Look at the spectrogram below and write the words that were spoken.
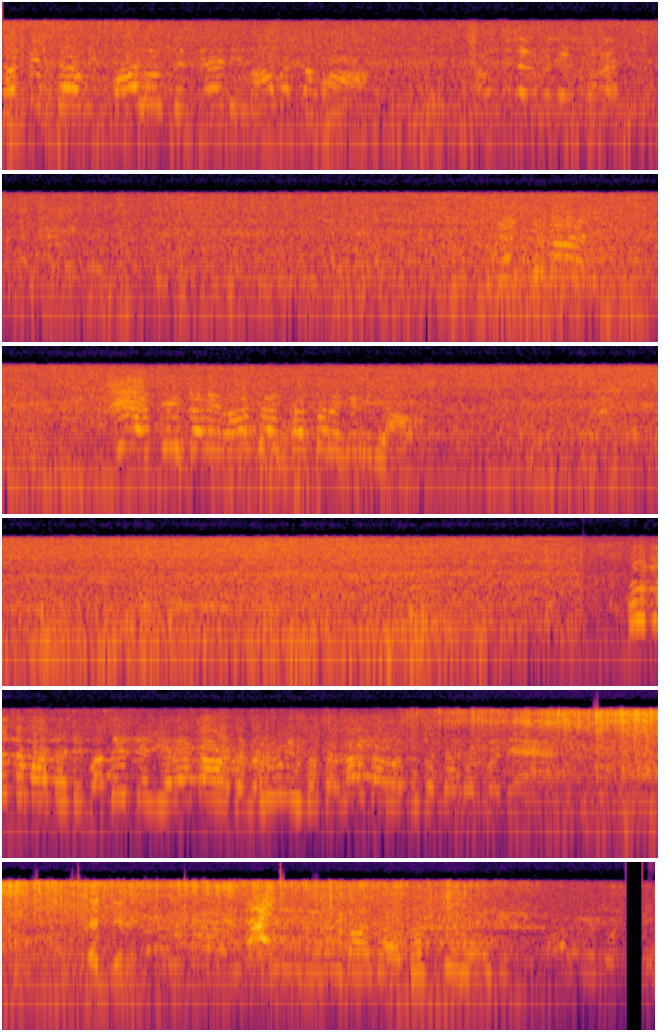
கண்டைச்சாமி பாலூத்து தேடி மாவட்டமா? லட்சுமணன் ராஜா சந்திரகிரியா பூஜத்து மாட்டடி பதயத்தில் இரண்டாவது விரும்பில் முதலாவது வந்து கொண்டிருப்பது முத்து பாளையங்கோட்டை.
